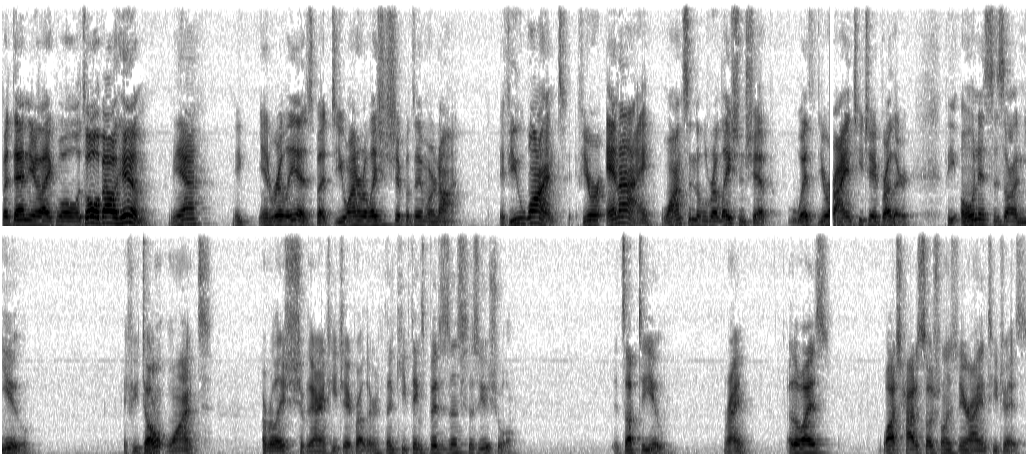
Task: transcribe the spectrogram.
But then you're like, well, it's all about him. Yeah, it, it really is. But do you want a relationship with him or not? If you want, if your NI wants a relationship with your INTJ brother, the onus is on you if you don't want a relationship with an INTJ brother, then keep things business as usual. It's up to you, right? Otherwise, watch How to Social Engineer INTJs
